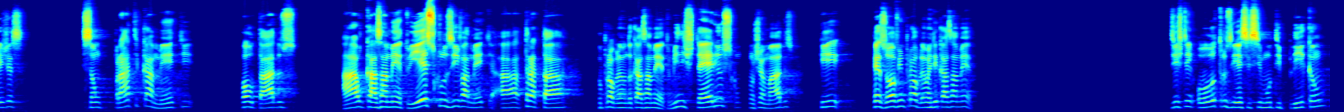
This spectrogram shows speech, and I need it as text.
igrejas, que são praticamente voltados ao casamento e exclusivamente a tratar do problema do casamento. Ministérios, como são chamados, que resolvem problemas de casamento. Existem outros, e esses se multiplicam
